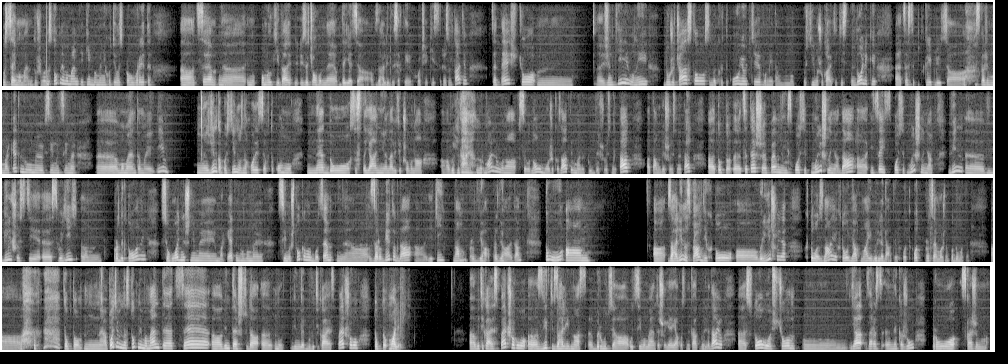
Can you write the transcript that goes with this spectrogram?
Ось цей момент дуже важливий. Наступний момент, який би мені хотілося проговорити, е, це е, ну, помилки, да, із-за чого не вдається взагалі досягти хоч якісь результатів. Це те, що жінки вони дуже часто себе критикують, вони там постійно шукають якісь недоліки. Це все підкріплюється, скажімо, маркетинговими всіми цими моментами. І жінка постійно знаходиться в такому недосостоянні, навіть якщо вона виглядає нормально, вона все одно може казати, в мене тут де щось не так, а там де щось не так. Тобто е, це теж певний спосіб мишлення, да? і цей спосіб мишлення він е, в більшості е, своїй ем, продиктований сьогоднішніми маркетинговими всіми штуками, бо це заробіток, да, який нам продвіга- продвігають. Да? Тому а, а, взагалі насправді хто а, вирішує, хто знає, хто як має виглядати. От, от про це можна подумати. А, тобто, потім наступний момент е, це він теж сюди, е, ну, він якби витікає з першого. Тобто, Молі, е, витікає з першого, е, звідки взагалі в нас е, беруться оці моменти, що я якось не так виглядаю, е, з того, що я зараз е, не кажу про, скажімо,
